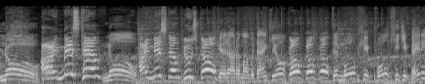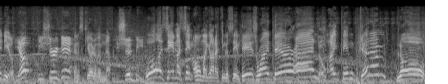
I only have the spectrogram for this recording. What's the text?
No! I missed him. No! I missed him. Goose, go. Get out of my way. Thank you. Go, go, go. The move he pulled, he baited you. Yup, he sure did. Kind of scared of him now. You should be. Whoa, I see him, I see him. Oh my god, I think I see him. He's right there, and I didn't get him. No,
